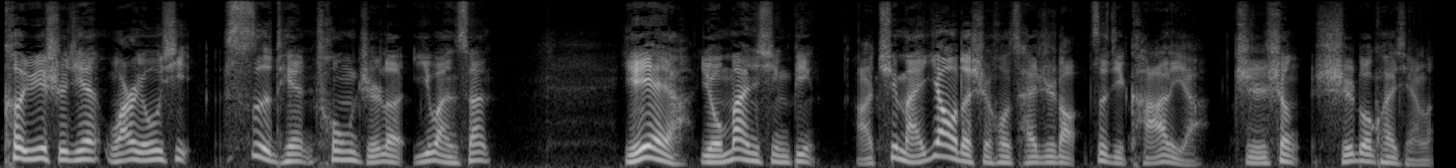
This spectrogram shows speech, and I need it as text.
课余时间玩游戏，四天充值了一万三。爷爷呀有慢性病啊，去买药的时候才知道自己卡里啊只剩十多块钱了。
